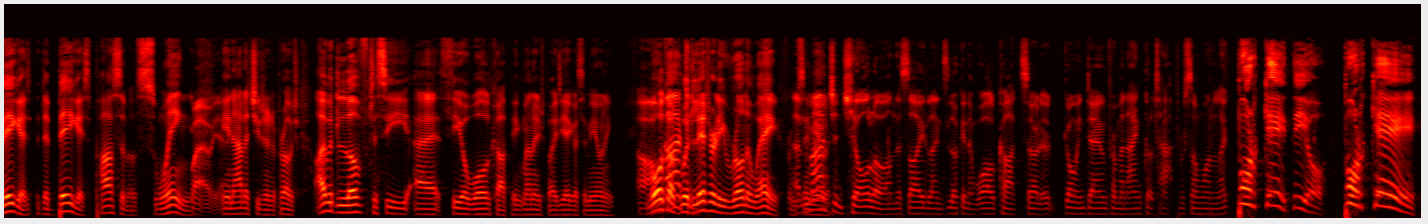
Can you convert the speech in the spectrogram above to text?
biggest, the biggest possible swing Wow, yeah. in attitude and approach. I would love to see uh, Theo Walcott being managed by Diego Simeone. Oh, Walcott would literally run away from Simeone. Imagine Cholo on the sidelines looking at Walcott, sort of going down from an ankle tap for someone like, ¿Por qué, tío? ¿Por qué?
